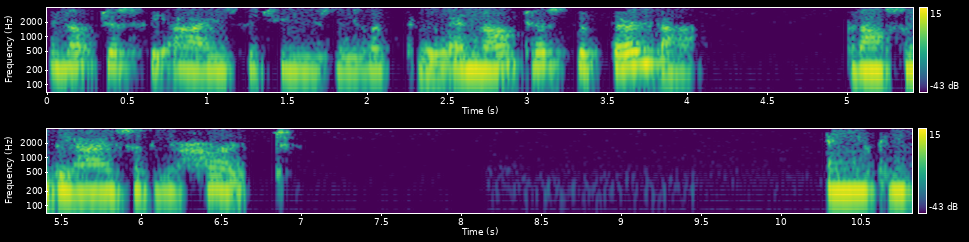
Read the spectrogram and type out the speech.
and not just the eyes that you usually look through, and not just the third eye, but also the eyes of your heart. And you can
